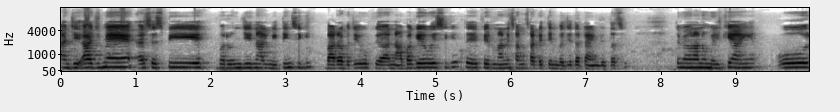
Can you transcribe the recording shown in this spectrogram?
ਹਾਂਜੀ, ਅੱਜ ਮੈਂ ਐਸਐਸਪੀ ਵਰੁਣ ਜੀ ਨਾਲ ਮੀਟਿੰਗ ਸੀਗੀ। 12 ਵਜੇ ਉਹ ਨਾਭਾ ਗਏ ਹੋਏ ਸੀਗੇ ਤੇ ਫਿਰ ਉਹਨਾਂ ਨੇ ਸਾਨੂੰ 3:30 ਵਜੇ ਦਾ ਟਾਈਮ ਦਿੱਤਾ ਸੀ। ਤੇ ਮੈਂ ਉਹਨਾਂ ਨੂੰ ਮਿਲ ਕੇ ਆਈ ਹਾਂ। ਉਹ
